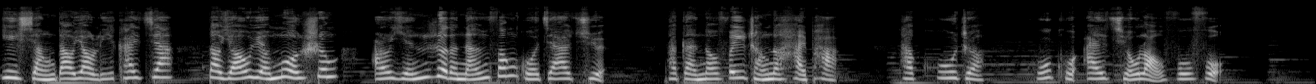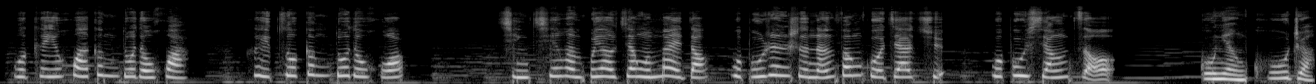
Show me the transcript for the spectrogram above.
一想到要离开家，到遥远陌生而炎热的南方国家去，他感到非常的害怕。他哭着，苦苦哀求老夫妇：“我可以画更多的画，可以做更多的活，请千万不要将我卖到我不认识的南方国家去。我不想走。”姑娘哭着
